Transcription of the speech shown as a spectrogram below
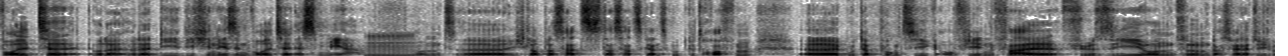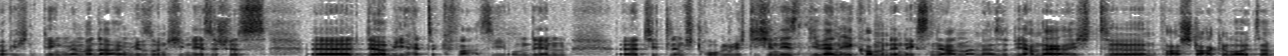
wollte oder, oder die, die Chinesin wollte es mehr. Mm. Und äh, ich glaube, das hat es das hat's ganz gut getroffen. Äh, guter Punktsieg auf jeden Fall für sie. Und ähm, das wäre natürlich wirklich ein Ding, wenn man da irgendwie so ein chinesisches äh, Derby hätte quasi um den äh, Titel im Strohgewicht. Die Chinesen, die werden eh kommen in den nächsten Jahren, Mann. Also die haben da echt äh, ein paar starke Leute.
